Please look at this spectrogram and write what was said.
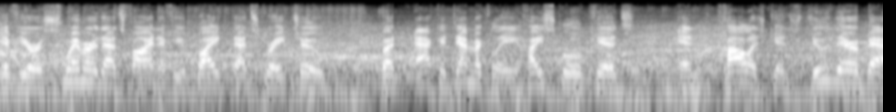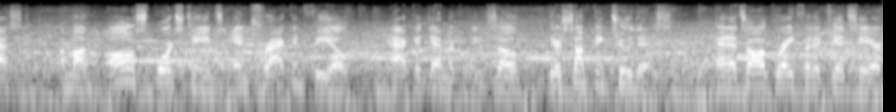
If you're a swimmer, that's fine. If you bike, that's great too. But academically, high school kids and college kids do their best among all sports teams in track and field academically. So there's something to this. And it's all great for the kids here.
